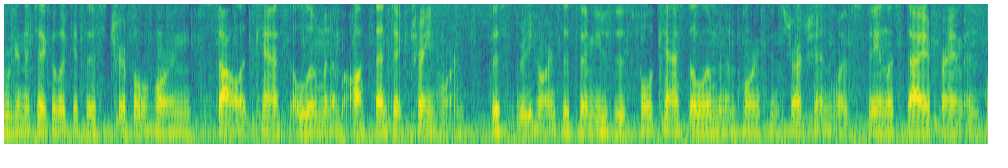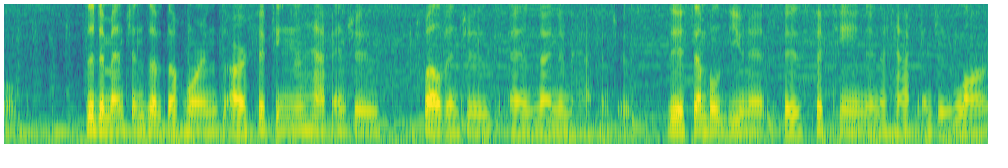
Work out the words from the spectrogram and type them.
we're going to take a look at this triple horn solid cast aluminum authentic train horn. This three horn system uses full cast aluminum horn construction with stainless diaphragm and bolts. The dimensions of the horns are 15.5 inches, 12 inches, and 9.5 inches. The assembled unit is 15.5 inches long,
